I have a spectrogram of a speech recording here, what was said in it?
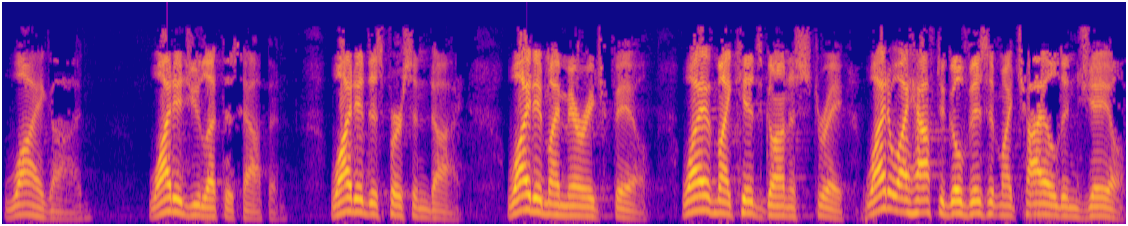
Why, God? Why did you let this happen? Why did this person die? Why did my marriage fail? Why have my kids gone astray? Why do I have to go visit my child in jail?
